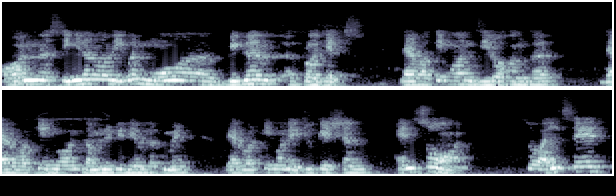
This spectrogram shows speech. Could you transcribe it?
on similar or even more uh, bigger uh, projects. They are working on zero hunger. They are working on community development. They are working on education and so on. So I'll say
